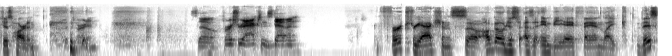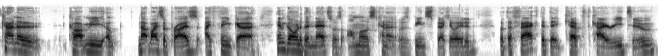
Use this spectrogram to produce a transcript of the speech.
Just Harden. Just Harden. so, first reactions, Devin. First reactions. So I'll go just as an NBA fan. Like this kind of caught me uh, not by surprise. I think uh, him going to the Nets was almost kind of was being speculated, but the fact that they kept Kyrie too,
